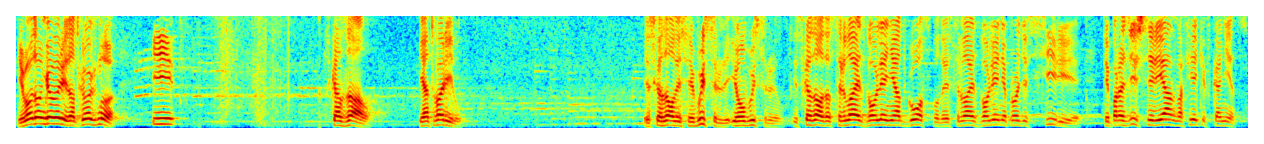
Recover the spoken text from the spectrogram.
И вот он говорит, открой окно. И сказал, и отворил. И сказал Есей, выстрели, и он выстрелил. И сказал, это стрела избавления от Господа, и стрела избавления против Сирии. Ты поразишь сириан в Афеке в конец.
